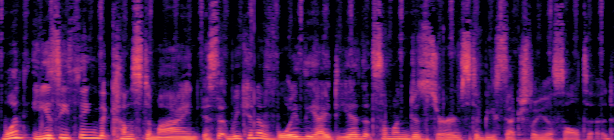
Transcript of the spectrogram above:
One easy thing that comes to mind is that we can avoid the idea that someone deserves to be sexually assaulted.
